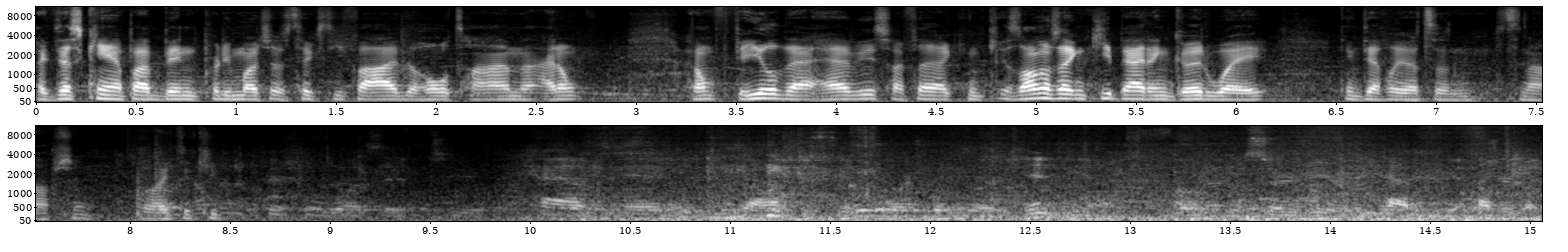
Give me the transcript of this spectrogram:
like this camp I've been pretty much at 65 the whole time. I don't I don't feel that heavy, so I feel like I can as long as I can keep adding good weight, I think definitely that's an it's an option. I like to keep. How official was it to have a job before when you were in, you know, going surgery or rehab and get healthy, but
